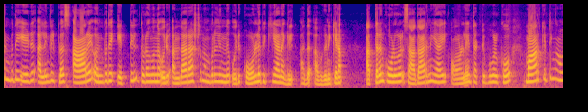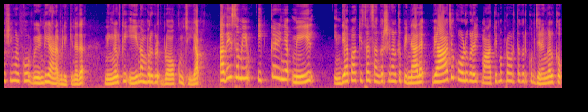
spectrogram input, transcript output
ഒൻപത് ഏഴ് അല്ലെങ്കിൽ പ്ലസ് ആറ് ഒൻപത് എട്ടിൽ തുടങ്ങുന്ന ഒരു അന്താരാഷ്ട്ര നമ്പറിൽ നിന്ന് ഒരു കോൾ ലഭിക്കുകയാണെങ്കിൽ അത് അവഗണിക്കണം. അത്തരം കോളുകൾ സാധാരണയായി ഓൺലൈൻ തട്ടിപ്പുകൾക്കോ മാർക്കറ്റിംഗ് ആവശ്യങ്ങൾക്കോ വേണ്ടിയാണ് വിളിക്കുന്നത്. നിങ്ങൾക്ക് ഈ നമ്പറുകൾ ബ്ലോക്കും ചെയ്യാം. അതേസമയം ഇക്കഴിഞ്ഞ മേയിൽ ഇന്ത്യ പാകിസ്ഥാൻ സംഘർഷങ്ങൾക്ക് പിന്നാലെ വ്യാജ കോളുകളിൽ മാധ്യമപ്രവർത്തകർക്കും ജനങ്ങൾക്കും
